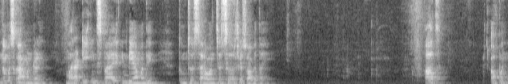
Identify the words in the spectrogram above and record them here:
नमस्कार मंडळी. मराठी इन्स्पायर इंडियामध्ये तुमचं सर्वांचं सहर्ष स्वागत आहे. आज आपण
